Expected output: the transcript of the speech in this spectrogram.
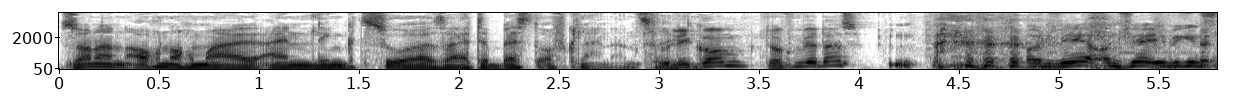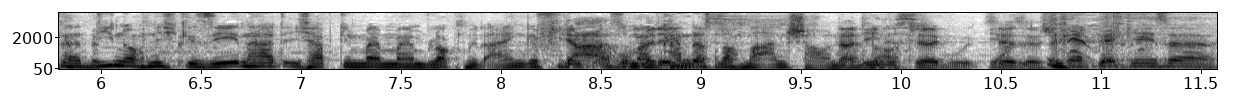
sondern auch nochmal einen Link zur Seite Best of Kleinanzeigen. Entschuldigung, dürfen wir das? Und wer, und wer übrigens Nadine noch nicht gesehen hat, ich habe den bei meinem Blog mit eingepflegt, also man unbedingt. kann das nochmal anschauen. Nadine ist sehr gut, sehr, sehr schön. Erdbeerkäse.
